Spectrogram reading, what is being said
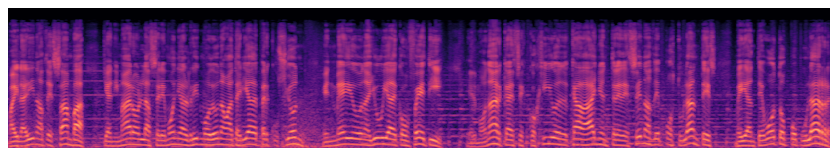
bailarinas de samba, que animaron la ceremonia al ritmo de una batería de percusión en medio de una lluvia de confeti. El monarca es escogido cada año entre decenas de postulantes mediante voto popular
